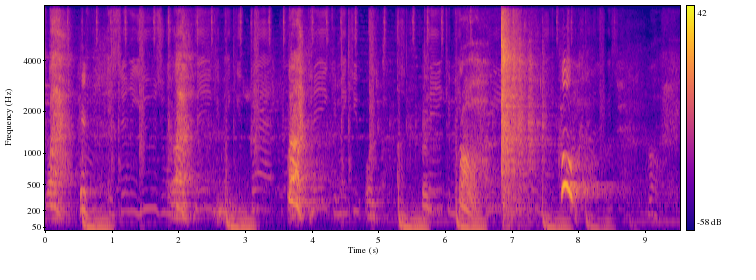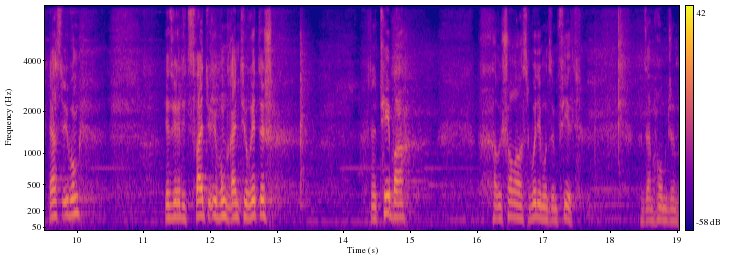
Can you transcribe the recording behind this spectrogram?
Zwei. Hilf. Puh. Erste Übung. Jetzt wäre die zweite Übung rein theoretisch eine T-Bar. Aber ich schau mal, was William uns empfiehlt in seinem Home Gym.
